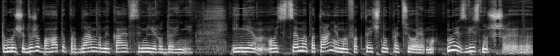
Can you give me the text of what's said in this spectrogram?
тому що дуже багато проблем виникає в самій родині. І ось цими питаннями фактично працюємо. Ну і звісно ж, е,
